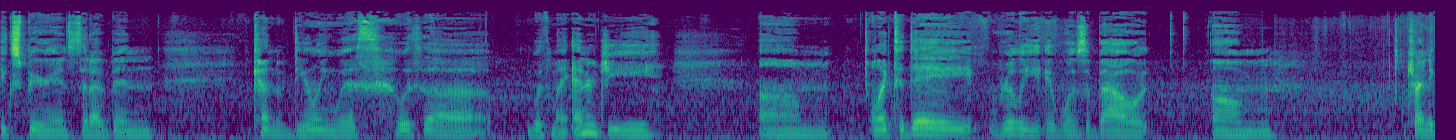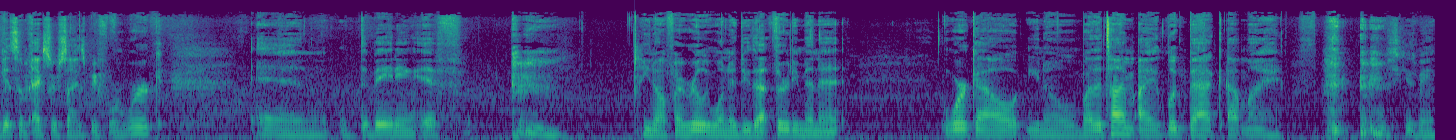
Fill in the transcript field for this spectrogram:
experience that I've been kind of dealing with with uh with my energy um like today really it was about um trying to get some exercise before work and debating if you know, if I really want to do that 30 minute workout, you know, by the time I looked back at my excuse me,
